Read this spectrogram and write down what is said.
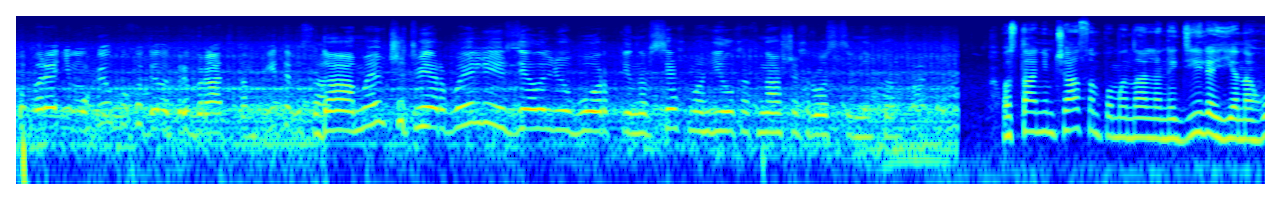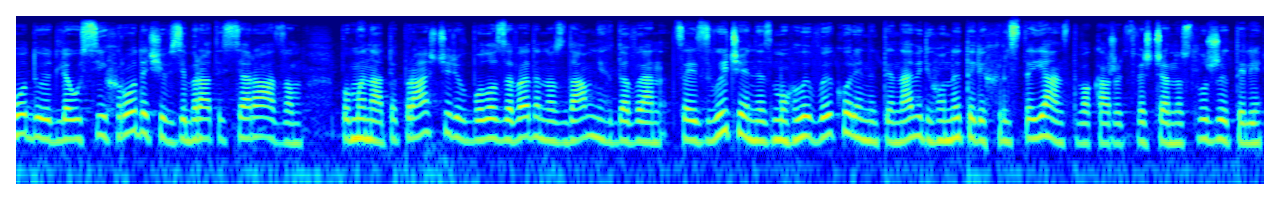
Попередню могилку ходили прибирати, там квіти висадити? Да, мы в четверг были и сделали уборки на всех могилках наших родственников. Останнім часом поминальна неділя є нагодою для усіх родичів зібратися разом. Поминати пращурів було заведено з давніх давен. Цей звичай не змогли викорінити навіть гонителі християнства, кажуть священнослужителі.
